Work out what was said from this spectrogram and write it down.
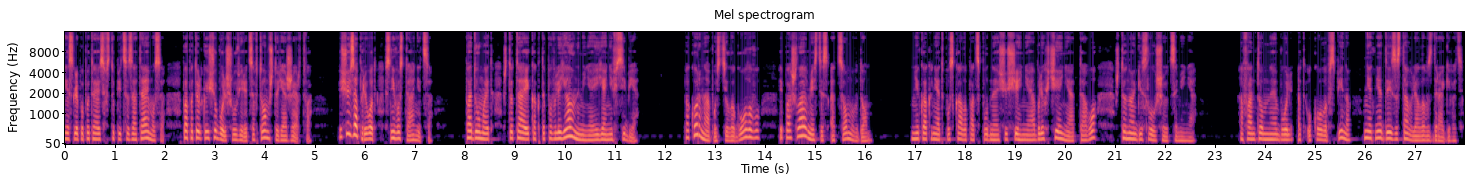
Если попытаюсь вступиться за Таймуса, папа только еще больше уверится в том, что я жертва. Еще и запрет, с него станется. Подумает, что Тай как-то повлиял на меня, и я не в себе. Покорно опустила голову и пошла вместе с отцом в дом. Никак не отпускала подспудное ощущение облегчения от того, что ноги слушаются меня. А фантомная боль от укола в спину нет-нет да и заставляла вздрагивать.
